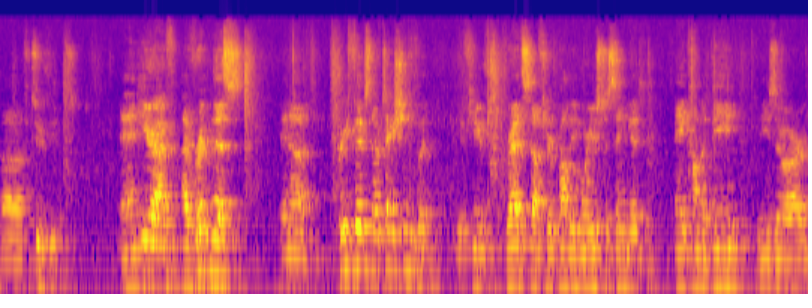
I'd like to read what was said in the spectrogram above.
of two fields. And here I've, I've written this in a prefix notation, but if you've read stuff, you're probably more used to seeing it A comma B. These are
